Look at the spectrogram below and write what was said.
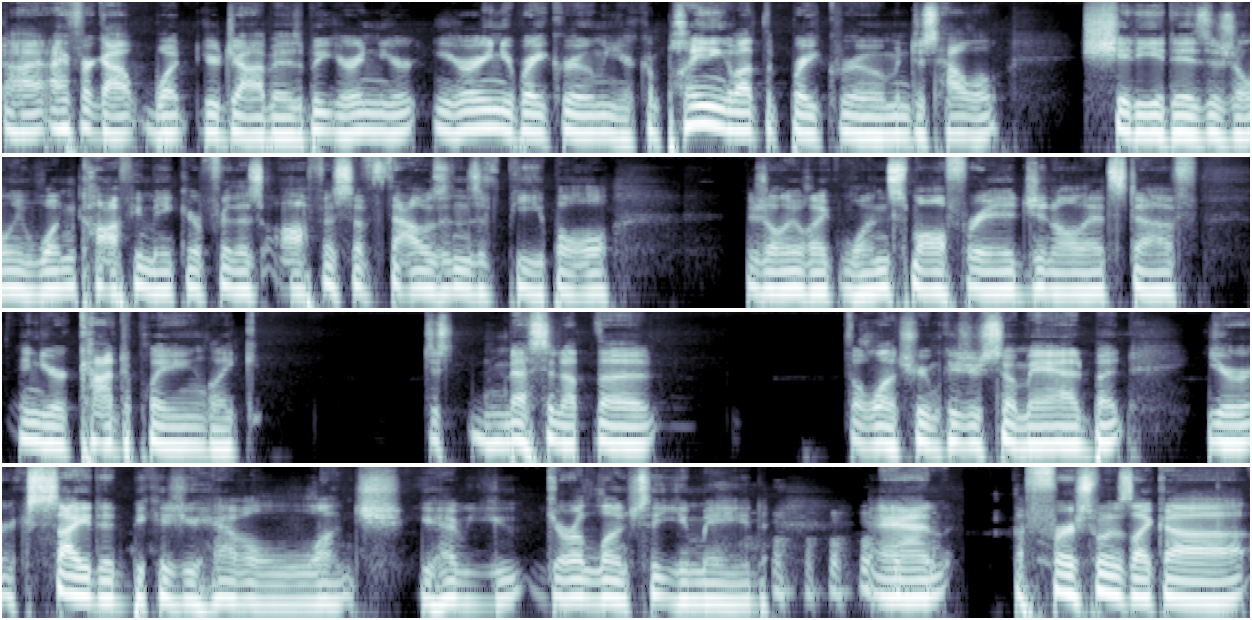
uh, I forgot what your job is, but you're in your you're in your break room and you're complaining about the break room and just how shitty it is. There's only one coffee maker for this office of thousands of people. There's only like one small fridge and all that stuff, and you're contemplating like just messing up the the lunchroom because you're so mad, but you're excited because you have a lunch. You have you your lunch that you made, and the first one is like a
